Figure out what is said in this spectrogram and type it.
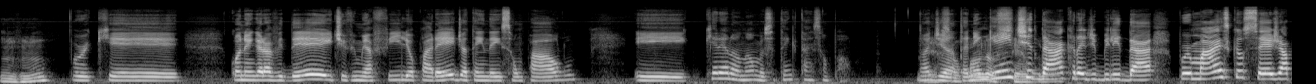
Uhum. Porque quando eu engravidei, tive minha filha, eu parei de atender em São Paulo. E, querendo ou não, meu, você tem que estar em São Paulo. Não É, adianta. É Ninguém te centro, dá né? credibilidade. Por mais que eu seja a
